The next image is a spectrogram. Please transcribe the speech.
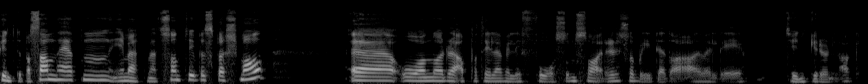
pynter på sannheten i møte med et sånt type spørsmål. Eh, og når det appåtil er veldig få som svarer, så blir det da et veldig tynt grunnlag.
